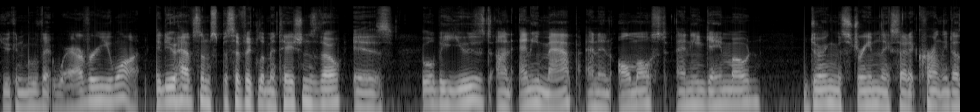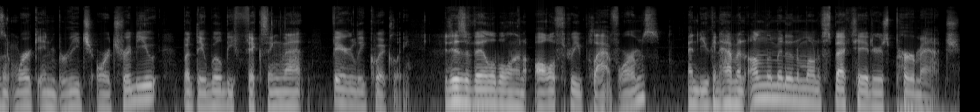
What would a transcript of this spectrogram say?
You can move it wherever you want. They do have some specific limitations though, is it will be used on any map and in almost any game mode. During the stream, they said it currently doesn't work in Breach or Tribute, but they will be fixing that fairly quickly. It is available on all three platforms, and you can have an unlimited amount of spectators per match.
